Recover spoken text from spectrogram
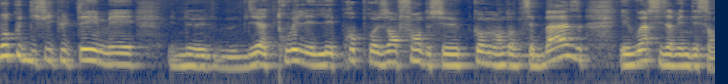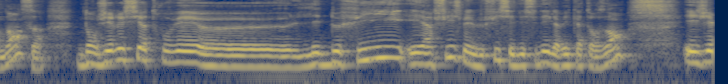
beaucoup de difficultés, mais une, déjà trouver les, propres enfants de ce commandant de cette base et voir s'ils avaient une descendance. Donc, j'ai réussi à trouver euh, les deux filles et un fils, mais le fils est décédé, il avait 14 ans. Et j'ai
